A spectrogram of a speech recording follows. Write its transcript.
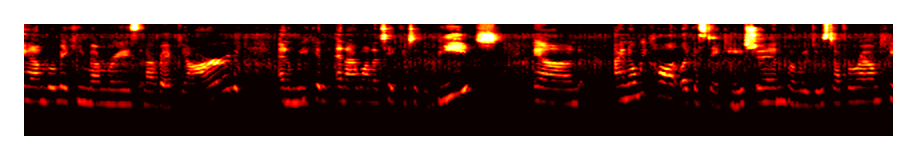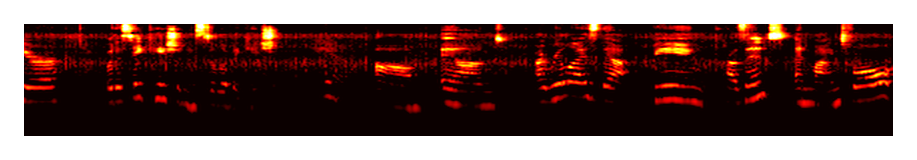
and we're making memories in our backyard and we can and I want to take you to the beach and I know we call it like a staycation when we do stuff around here, but a staycation is still a vacation. Yeah. Um, and I realized that being present and mindful,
